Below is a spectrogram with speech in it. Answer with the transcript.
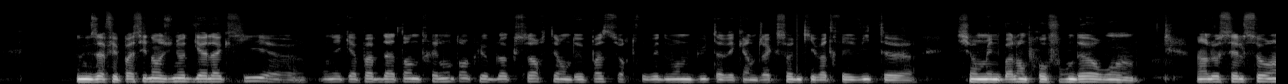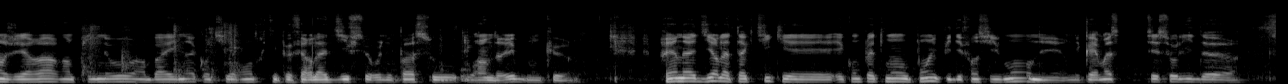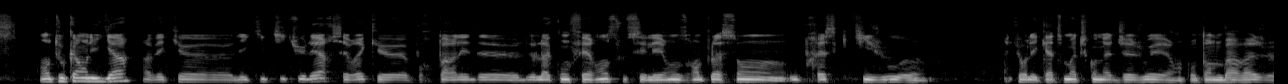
il nous a fait passer dans une autre galaxie. Euh, on est capable d'attendre très longtemps que le bloc sorte et en deux passes se retrouver devant le but avec un Jackson qui va très vite. Si on met une balle en profondeur ou un, un un Gérard, un Pino, un Baena quand il rentre qui peut faire la diff sur une passe ou, un dribble. Donc euh, rien à dire, la tactique est, complètement au point et puis défensivement on est, quand même assez solide. Euh, en tout cas en Liga avec euh, l'équipe titulaire, c'est vrai que pour parler de, la conférence où c'est les 11 remplaçants ou presque qui jouent sur les 4 matchs qu'on a déjà joués en comptant le barrage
